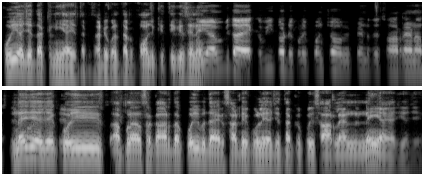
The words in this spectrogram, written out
ਕੋਈ ਅਜੇ ਤੱਕ ਨਹੀਂ ਆਏ ਤੱਕ ਸਾਡੇ ਕੋਲ ਤੱਕ ਪਹੁੰਚ ਕੀਤੀ ਕਿਸੇ ਨੇ। ਐਮ ਵਿਧਾਇਕ ਵੀ ਤੁਹਾਡੇ ਕੋਲੇ ਪਹੁੰਚਾ ਹੋਵੇ ਪਿੰਡ ਦੇ ਸਾਰ ਲੈਣ ਵਾਸਤੇ? ਨਹੀਂ ਜੀ ਅਜੇ ਕੋਈ ਆਪਣਾ ਸਰਕਾਰ ਦਾ ਕੋਈ ਵਿਧਾਇਕ ਸਾਡੇ ਕੋਲੇ ਅਜੇ ਤੱਕ ਕੋਈ ਸਾਰ ਲੈਣ ਨਹੀਂ ਆਇਆ ਜੀ ਅਜੇ।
